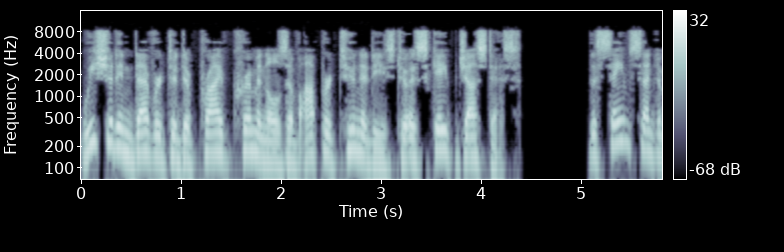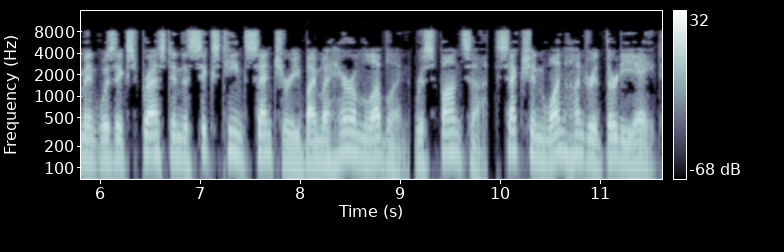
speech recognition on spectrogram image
We should endeavor to deprive criminals of opportunities to escape justice. The same sentiment was expressed in the 16th century by Maharam Lublin Responsa, section 138.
